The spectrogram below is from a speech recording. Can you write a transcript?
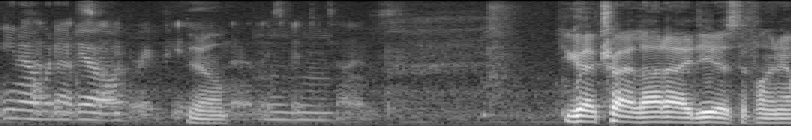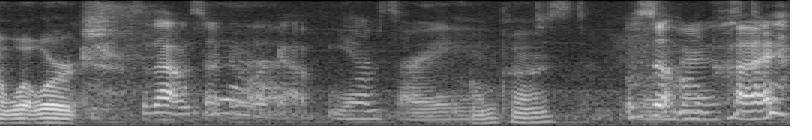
you know, what do you do? Song repeated Yeah. in there at least Mm-hmm. fifty times. You got to try a lot of ideas to find out what works. So that one's not gonna work out. Yeah, I'm sorry. Okay. Just, I'm So okay.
